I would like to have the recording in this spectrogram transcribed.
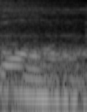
Minions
